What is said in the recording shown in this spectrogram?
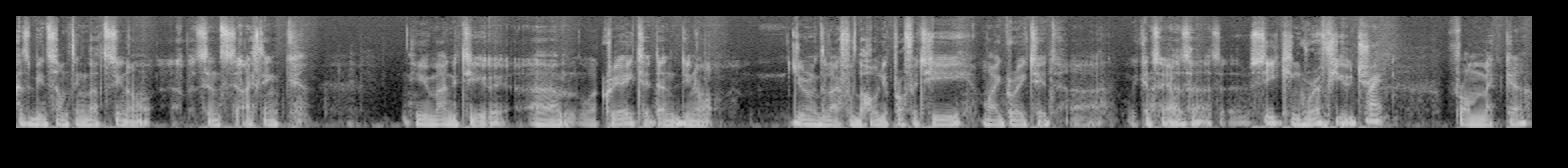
has been something that's you know ever since I think humanity um, were created, and you know during the life of the Holy Prophet, he migrated, uh, we can say, as a, as a seeking refuge Right. from Mecca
